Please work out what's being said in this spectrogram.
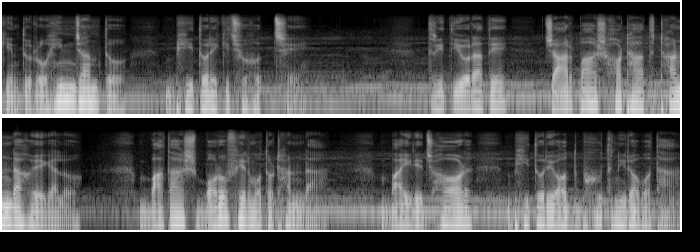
কিন্তু রহিম জানত, ভিতরে কিছু হচ্ছে। তৃতীয় রাতে চারপাশ হঠাৎ ঠান্ডা হয়ে গেল। বাতাস বরফের মতো ঠান্ডা বাইরে ঝড়, ভিতরে অদ্ভুত নীরবতা।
